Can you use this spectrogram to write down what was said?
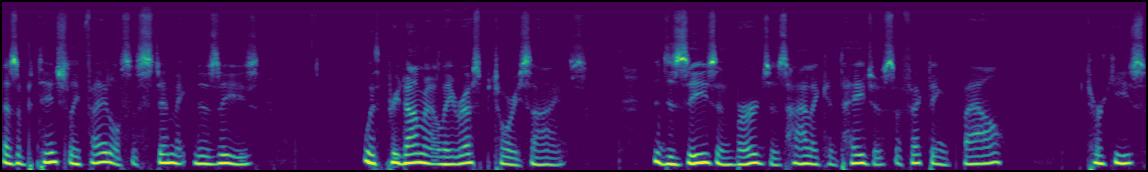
as a potentially fatal systemic disease with predominantly respiratory signs. The disease in birds is highly contagious, affecting fowl, turkeys,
